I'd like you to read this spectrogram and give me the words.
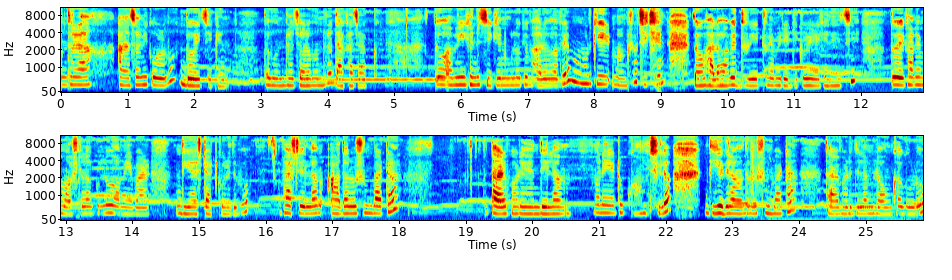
বন্ধুরা, আজ আমি করব দই চিকেন তো বন্ধুরা, চলো বন্ধুরা, দেখা যাক। তো আমি এখানে চিকেনগুলোকে ভালোভাবে, মুরগির মাংস চিকেন তো ভালোভাবে ধুয়ে টুয়ে আমি রেডি করে রেখে দিয়েছি। তো এখানে মশলাগুলো আমি এবার দেওয়া স্টার্ট করে দেবো। ফার্স্টে দিলাম আদা, রসুন বাটা। তারপরে দিলাম মানে একটু কম ছিল, দিয়ে দিলাম আদা, রসুন বাটা। তারপরে দিলাম লঙ্কা গুঁড়ো।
